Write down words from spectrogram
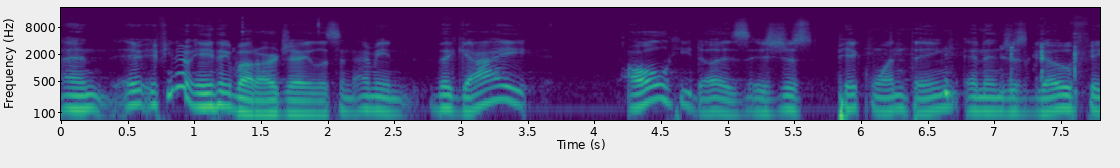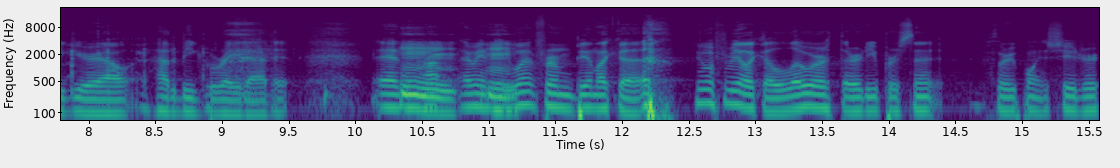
And if you know anything about RJ, listen, I mean, the guy, all he does is just pick one thing and then just go figure out how to be great at it. And Mm, I, I mean, he mm. went from being like a he went from being like a lower thirty percent three point shooter.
